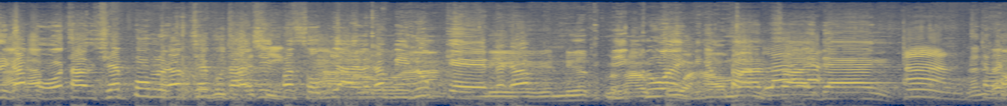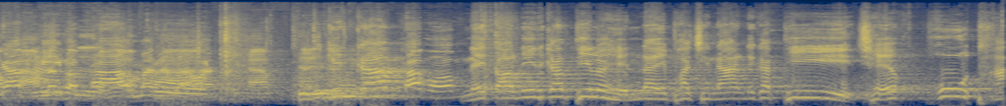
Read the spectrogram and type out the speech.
สิครับครับโอ้โหทางเชฟปุ้มนะครับ เชฟพุทธาชิงผสมใหญ่เลยครับ มีลูกเกดนะครับ มีเนื้อมีมะพร้าวกล้วย คั่วมีน้ำตาลอัลมอนด์ ทรายแดง อ่านนั่นนะครับมะพร้าวมีมะพร้าวมะขูนาวดครับ คุณจะคิดครับ ครับผม ในตอนนี้นะครับที่เราเห็นในภาชนะนะครับที่เชฟ ผู้ท้า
